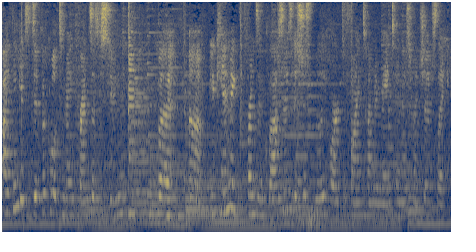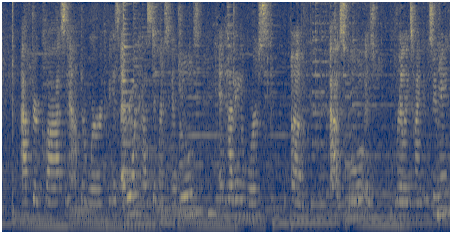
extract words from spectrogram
I think it's difficult to make friends as a student, but um, you can make friends in classes. It's just really hard to find time to maintain those friendships, like after class and after work, because everyone has different schedules, and having a horse um, at school is really time consuming.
